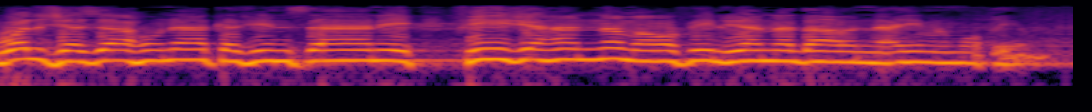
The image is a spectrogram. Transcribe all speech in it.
والجزاء هناك جنسان في جهنم وفي الجنة دار النعيم المقيم.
